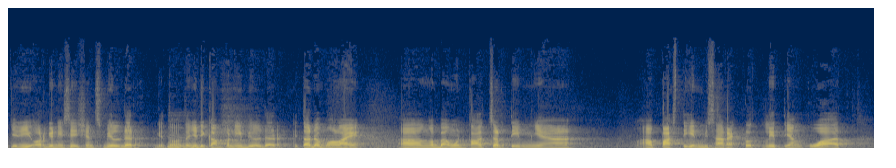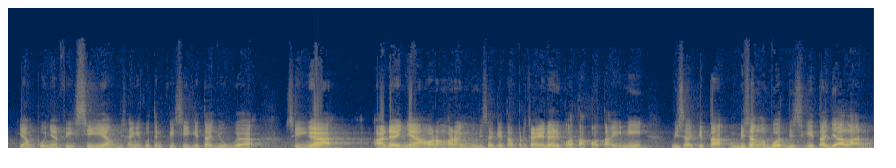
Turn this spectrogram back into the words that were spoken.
Jadi organizations builder gitu atau jadi company builder. Kita udah mulai uh, ngebangun culture timnya, uh, pastiin bisa rekrut lead yang kuat, yang punya visi, yang bisa ngikutin visi kita juga. Sehingga adanya orang-orang yang bisa kita percaya dari kota-kota ini bisa kita bisa ngebuat bisnis kita jalan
